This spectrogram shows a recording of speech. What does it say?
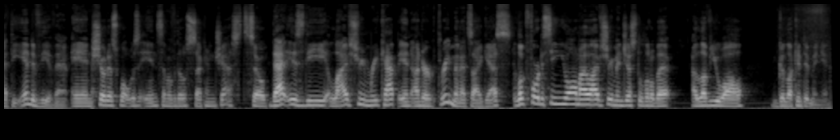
at the end of the event, and showed us what was in some of those sunken chests. So that is the live stream recap in under three minutes, I guess. look forward to seeing you all on my live stream in just a little bit. I love you all. Good luck in Dominion.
